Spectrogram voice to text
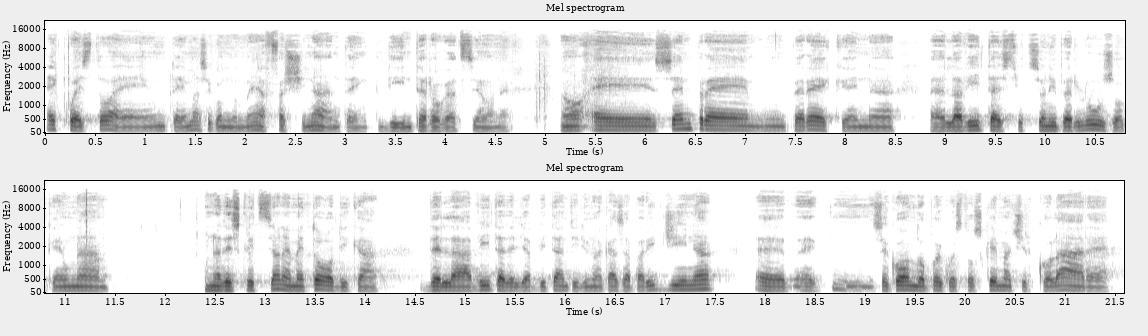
e questo è un tema secondo me affascinante di interrogazione. No? È sempre per Ecken eh, La vita, istruzioni per l'uso, che è una, una descrizione metodica della vita degli abitanti di una casa parigina, eh, eh, secondo poi questo schema circolare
